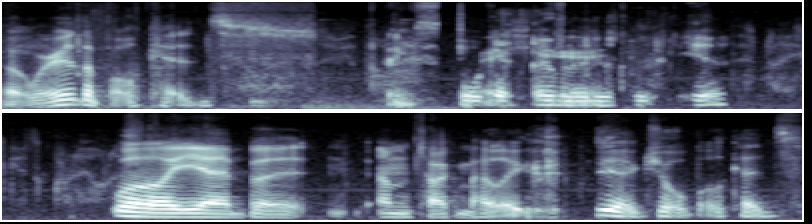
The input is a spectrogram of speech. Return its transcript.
But where are the bulkheads? Thanks. Bulkhead Right overload here. is here. Well, yeah, but I'm talking about like the actual bulkheads.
